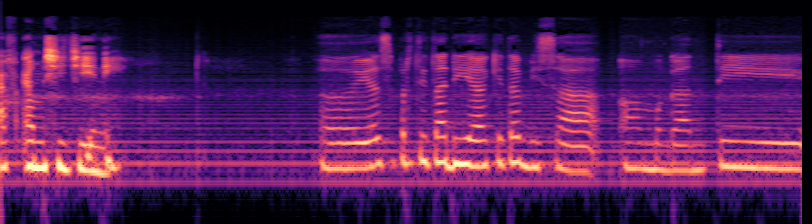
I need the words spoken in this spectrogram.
FMCG ini? Uh, ya seperti tadi ya kita bisa uh, mengganti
